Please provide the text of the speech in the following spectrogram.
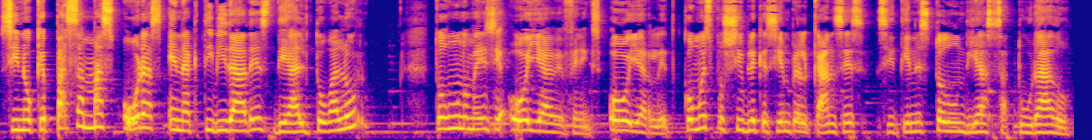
sino que pasa más horas en actividades de alto valor. Todo el mundo me dice, oye Ave Fénix, oye Arlet, ¿cómo es posible que siempre alcances si tienes todo un día saturado?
